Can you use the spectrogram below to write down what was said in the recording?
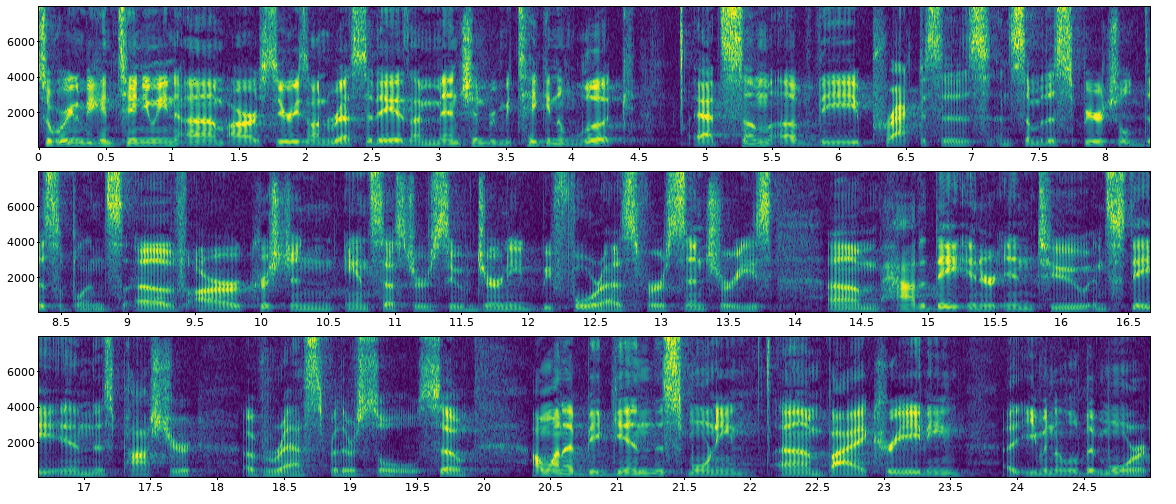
So, we're going to be continuing um, our series on rest today. As I mentioned, we're going to be taking a look at some of the practices and some of the spiritual disciplines of our Christian ancestors who've journeyed before us for centuries. Um, how did they enter into and stay in this posture of rest for their souls? So, I want to begin this morning um, by creating uh, even a little bit more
